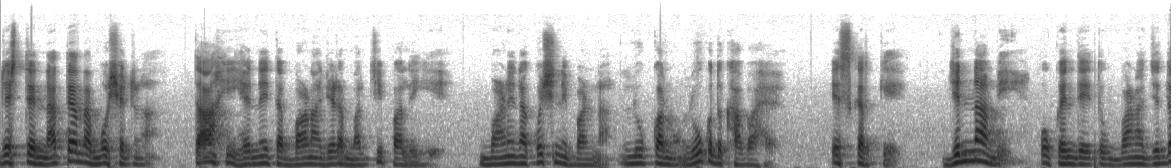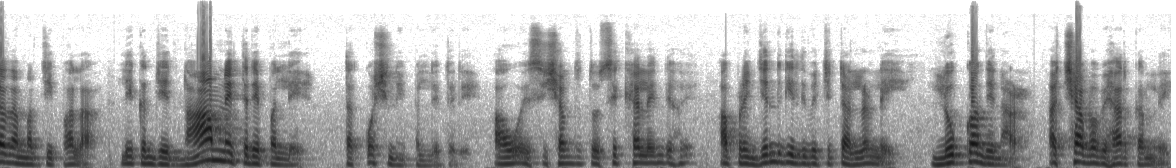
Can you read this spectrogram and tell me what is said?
ਰਿਸ਼ਤੇ ਨਾਤਿਆਂ ਦਾ ਮੋਹ ਛੱਡਣਾ, ਤਾਂ ਹੀ ਹੈ, ਨਹੀਂ ਤਾਂ ਬਾਣਾ ਜਿਹੜਾ ਮਰਜ਼ੀ ਪਾ ਲਈਏ। ਬਾਣੇ ਨਾਲ ਕੁਝ ਨਹੀਂ ਬਣਨਾ, ਲੋਕਾਂ ਨੂੰ ਲੋਕ ਦਿਖਾਵਾ ਹੈ। ਇਸ ਕਰਕੇ ਜਿੰਨਾ ਵੀ ਉਹ ਕਹਿੰਦੇ, ਤੂੰ ਬਾਣਾ ਜਿੱਦਾਂ ਦਾ ਮਰਜ਼ੀ ਪਾ ਲਾ, ਲੇਕਿਨ ਜੇ ਨਾਮ ਨੇ ਤੇਰੇ ਪੱਲੇ, ਤਾਂ ਕੁਛ ਨਹੀਂ ਪੱਲੇ ਤੇਰੇ। ਆਓ, ਇਸ ਸ਼ਬਦ ਤੋਂ ਸਿੱਖਿਆ ਲੈਂਦੇ ਹੋਏ। ਆਪਣੀ ਜ਼ਿੰਦਗੀ ਦੇ ਵਿੱਚ ਢਲਣ ਲਈ, ਲੋਕਾਂ ਦੇ ਨਾਲ ਅੱਛਾ ਵਿਵਹਾਰ ਕਰਨ ਲਈ,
